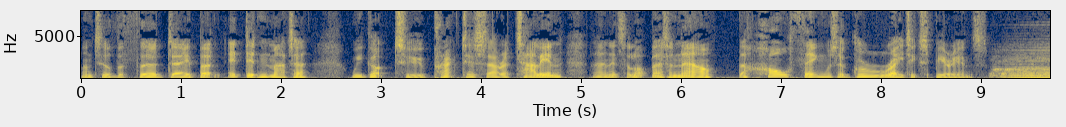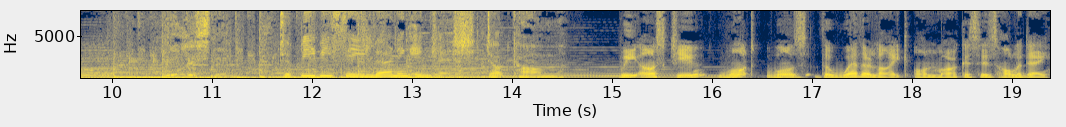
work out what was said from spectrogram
until the third day, but it didn't matter. We got to practice our Italian, and it's a lot better now. The whole thing was a great experience. You're listening To bbclearningenglish.com. We asked you, what was the weather like on Marcus's holiday?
